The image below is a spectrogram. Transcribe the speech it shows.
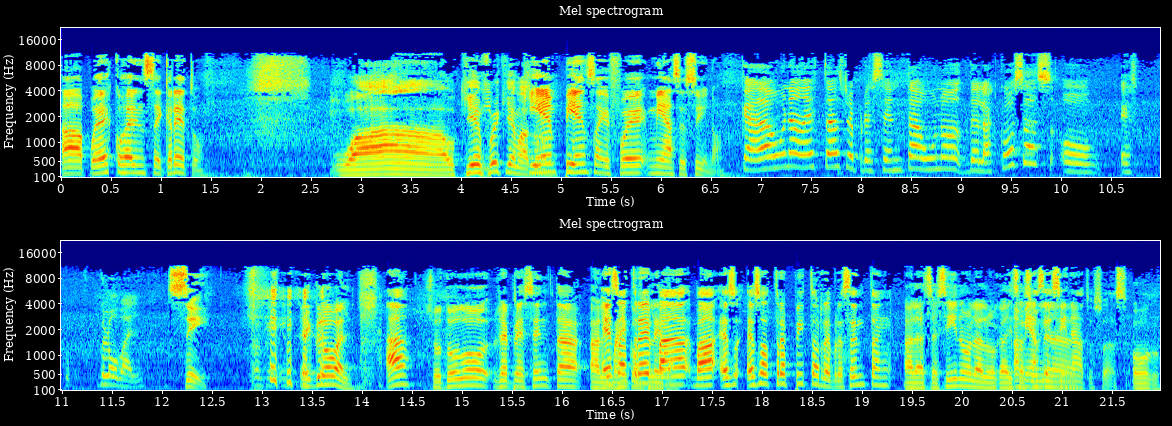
ah, puede escoger en secreto Wow. ¿Quién fue que mató? quién piensa que fue mi asesino. ¿Cada una de estas representa uno de las cosas o es global? Sí. Es global. Ah, Eso todo representa a la esas tres, a- va- esas tres pistas representan Al asesino, la a localización. mi y la- asesinato. Oh,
